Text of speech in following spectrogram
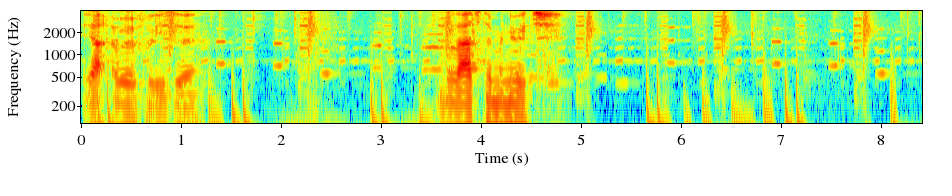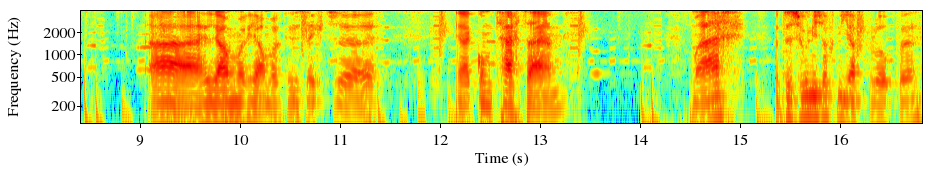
Ja, we verliezen de laatste minuut. Ah, jammer, jammer. Dit is echt, uh, ja, komt hard aan. Maar het seizoen is nog niet afgelopen.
